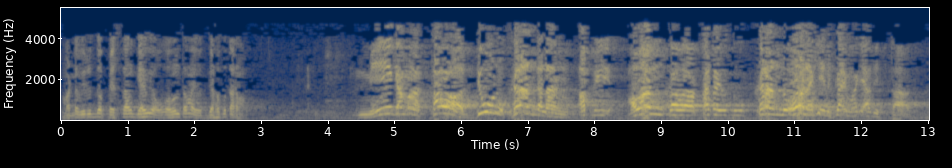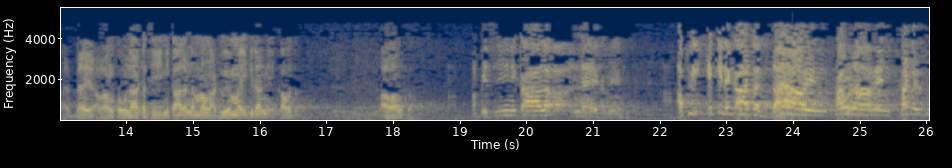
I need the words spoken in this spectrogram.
මට විරුද්ධව පෙස්සන් ගැහුවේ ඔවුන් තමයි උද්ගහපු තරම. මේ ගම තව දියුණු කරන්න නම් අපි අවංකව කටයුතු කරන්න ඕන කියන එකයි මගේ අදිස්ථාන. හැබැයි අවංක වුණාට සීනි කාලා නම් මං අඩුවෙන්මයි කරන්නේ කවදා? අවංක. අපි සීනි කාලා නෑ ඒක මේ අපි එකිනෙකාට දයාවෙන් කරුණාවෙන් කටයුතු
